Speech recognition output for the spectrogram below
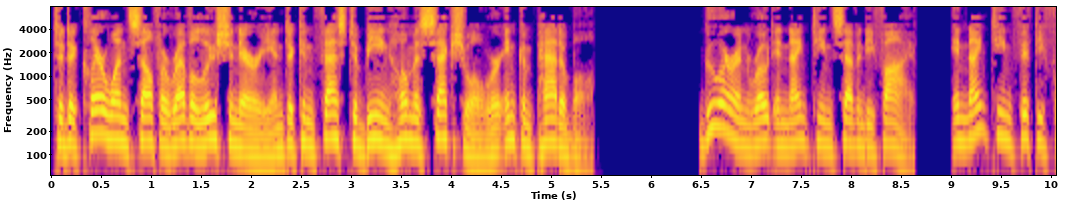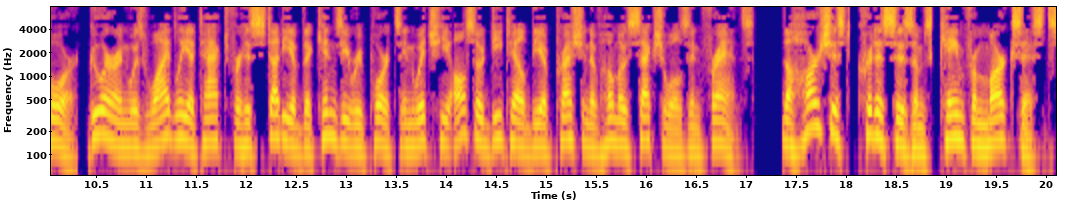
to declare oneself a revolutionary and to confess to being homosexual were incompatible." Guérin wrote in 1975. In 1954, Guérin was widely attacked for his study of the Kinsey reports in which he also detailed the oppression of homosexuals in France. The harshest criticisms came from Marxists,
